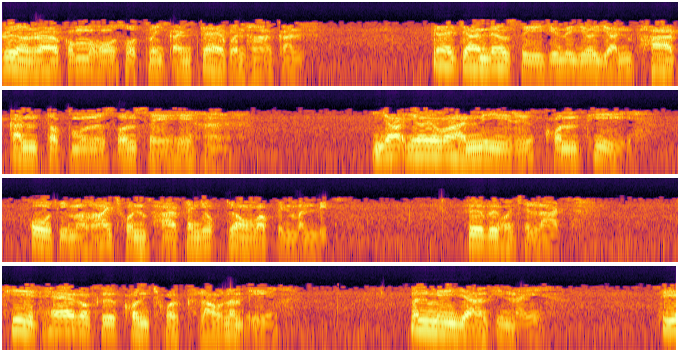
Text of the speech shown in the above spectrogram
เรื่องราวของมโหสถเป็นการแก้ปัญหากันอาจารย์ทั้งสี่จึงได้เยอะหยันพากันตบมือสนเสเฮหา เยาะเย้ยว่านี่หรือคนที่ผู้ที่มหาชนพากันยกย่องว่าเป็นบัณฑิต คือเป็นคนฉลาด ที่แท้ก็คือคนโฉดเขานั่นเอง มันมีอย่างที่ไหน ที่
